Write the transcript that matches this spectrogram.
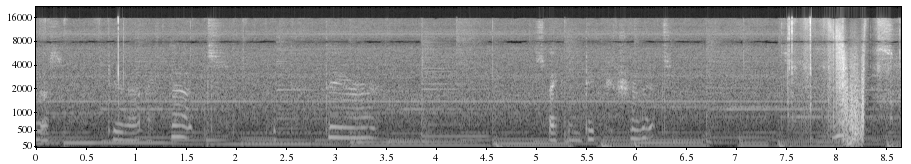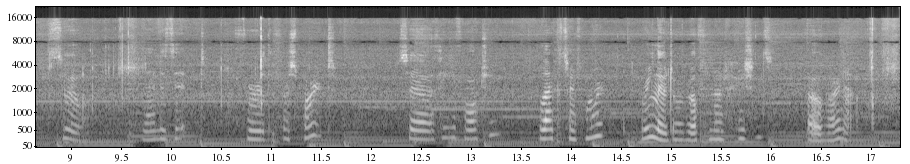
So let's do that like that. Put that there so I can take a picture of it. So that is it for the first part. So thank you for watching. Like, subscribe for more. Ring the doorbell for notifications. Over and out.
